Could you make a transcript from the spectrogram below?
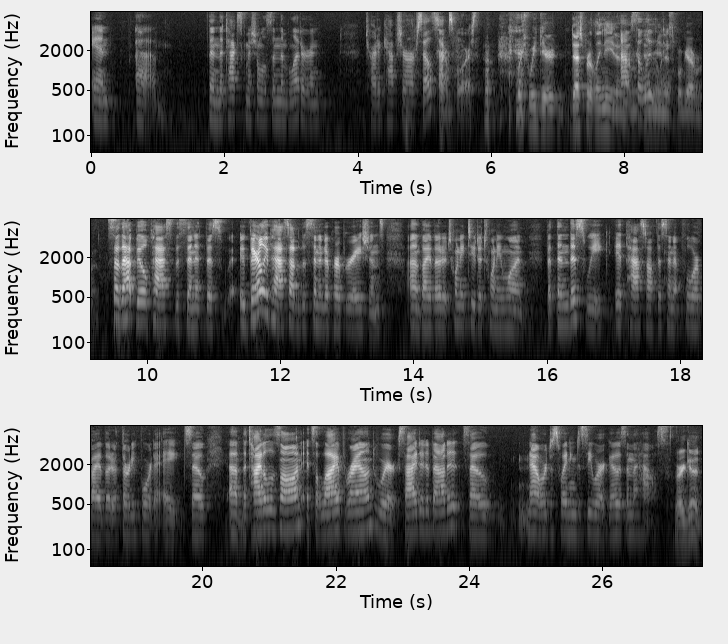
and um, then the tax commission will send them a letter and try to capture our sales tax for us. Which we dear, desperately need in, our, in municipal government. So that bill passed the Senate this, it barely passed out of the Senate appropriations um, by a vote of 22 to 21. But then this week, it passed off the Senate floor by a vote of 34 to 8. So um, the title is on, it's a live round, we're excited about it. So now we're just waiting to see where it goes in the House. Very good.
